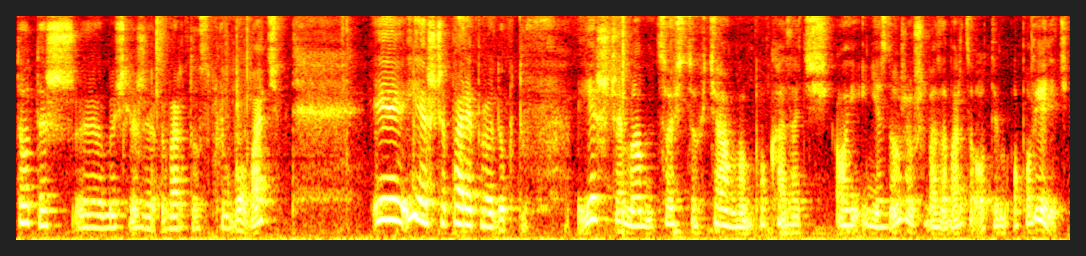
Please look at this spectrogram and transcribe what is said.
to też y, myślę, że warto spróbować. Y, I jeszcze parę produktów. Jeszcze mam coś, co chciałam Wam pokazać. Oj, i nie zdążę już chyba za bardzo o tym opowiedzieć.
